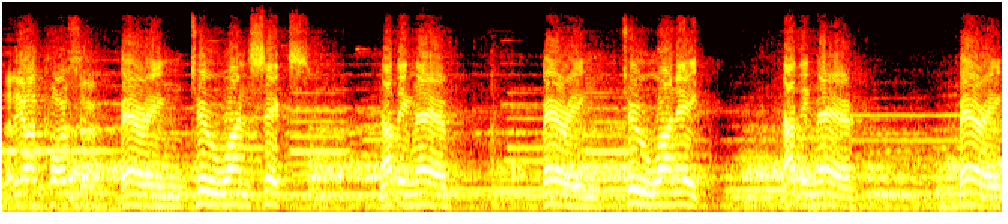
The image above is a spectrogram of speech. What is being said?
Steady on course, sir. Bearing 216. Nothing there. Bearing 218. Nothing there. Bearing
